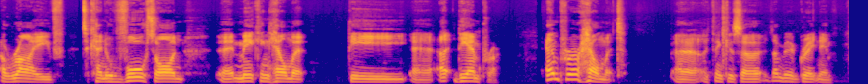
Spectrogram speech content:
arrive to kind of vote on uh, making Helmet the uh, uh, the Emperor. Emperor Helmet, uh, I think is a that'd be a great name.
